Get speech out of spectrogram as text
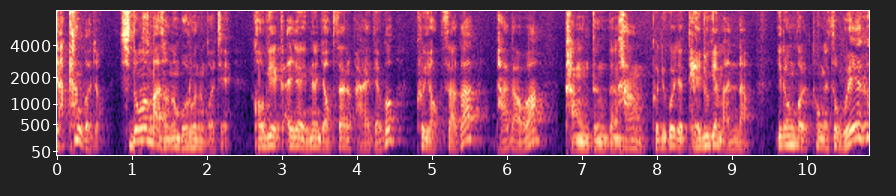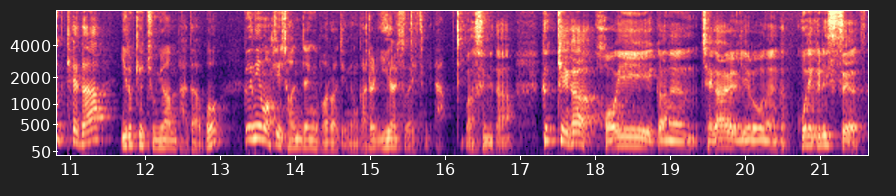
약한 거죠. 시도만 봐서는 모르는 거지. 거기에 깔려 있는 역사를 봐야 되고 그 역사가 바다와 강 등등. 강 그리고 이제 대륙의 만남 이런 걸 통해서 왜 흑해가 이렇게 중요한 바다고 끊임없이 전쟁이 벌어지는가를 이해할 수가 있습니다. 맞습니다. 흑해가 거의 그러니까는 제가 알기로는 그러니까 고대 그리스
